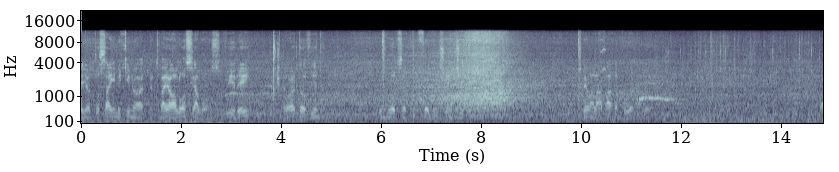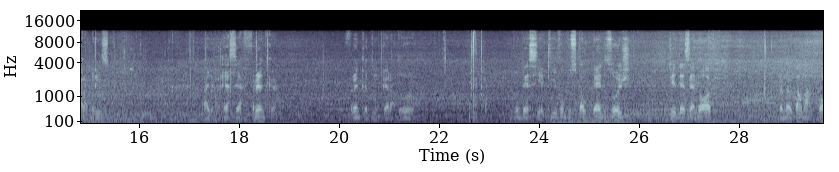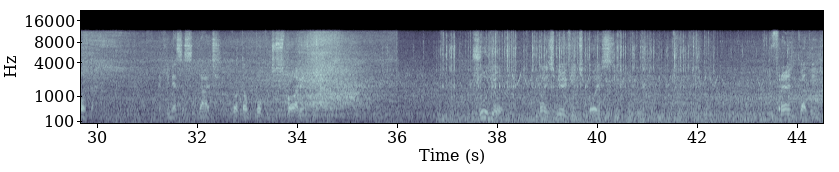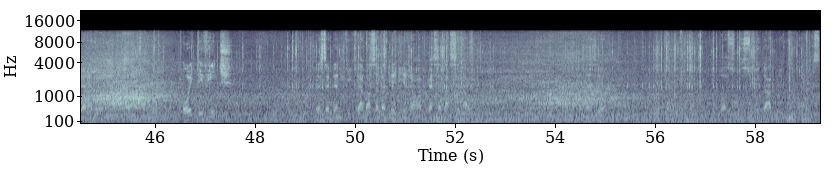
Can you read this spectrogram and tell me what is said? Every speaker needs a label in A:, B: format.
A: Aí eu tô saindo aqui no vai Alonso e Alonso. Virei, agora tô vindo. O moço foi muito gentil. Deu uma lavada boa no meu para-brisa. Aí, ó, essa é a Franca. Franca do Imperador. Vou descer aqui, vou buscar o Teles hoje, dia 19, para nós dar uma volta aqui nessa cidade, contar um pouco de história. Julho 2022, Franca do Imperador, 8 e 20 percebendo aqui que a nossa bateria já vai começar a dar sinal. Dizer, não posso descuidar muito mais.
